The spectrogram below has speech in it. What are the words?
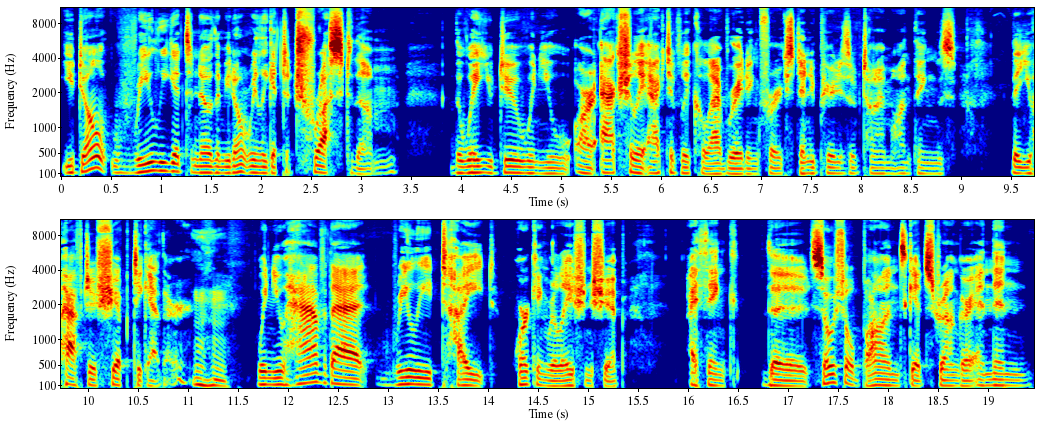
you don't really get to know them. You don't really get to trust them the way you do when you are actually actively collaborating for extended periods of time on things that you have to ship together. Mm-hmm. When you have that really tight working relationship, I think the social bonds get stronger and then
